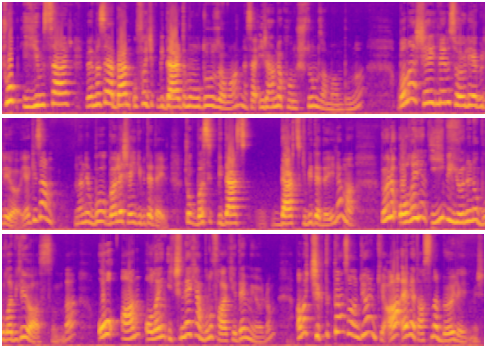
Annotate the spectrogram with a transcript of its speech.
Çok iyimser ve mesela ben ufacık bir derdim olduğu zaman mesela İrem'le konuştuğum zaman bunu bana şeyleri söyleyebiliyor. Ya Gizem hani bu böyle şey gibi de değil. Çok basit bir ders dert gibi de değil ama böyle olayın iyi bir yönünü bulabiliyor aslında. O an olayın içindeyken bunu fark edemiyorum. Ama çıktıktan sonra diyorum ki aa evet aslında böyleymiş.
